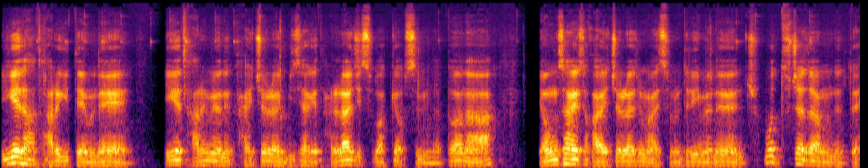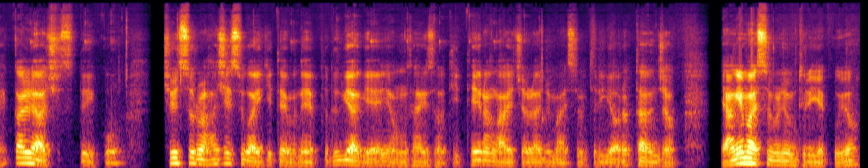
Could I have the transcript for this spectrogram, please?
이게 다 다르기 때문에 이게 다르면 전략이 미세하게 달라질 수밖에 없습니다. 또 하나 영상에서 전략 좀 말씀을 드리면은 초보 투자자분들 또 헷갈려 하실 수도 있고 실수를 하실 수가 있기 때문에 부득이하게 영상에서 디테일한 전략 좀 말씀을 드리기 어렵다는 점 양해 말씀을 좀 드리겠고요.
